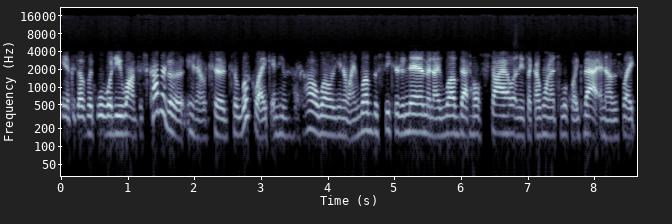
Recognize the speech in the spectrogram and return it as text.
you know, because I was like, well, what do you want this cover to, you know, to to look like? And he was like, oh, well, you know, I love the Secret of NIMH and I love that whole style. And he's like, I want it to look like that. And I was like,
